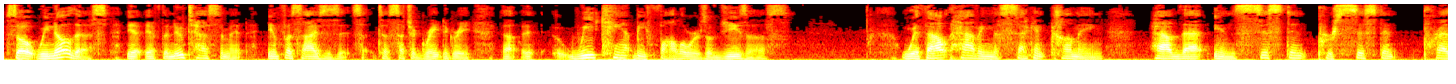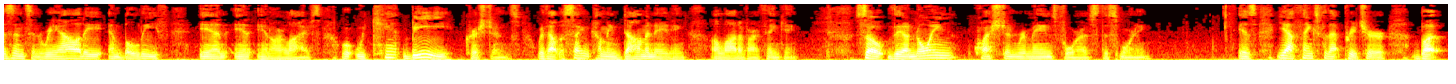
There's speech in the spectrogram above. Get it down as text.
So we know this. If the New Testament emphasizes it to such a great degree, uh, we can't be followers of Jesus without having the second coming have that insistent, persistent presence and reality and belief in, in, in our lives. We can't be Christians without the second coming dominating a lot of our thinking. So the annoying question remains for us this morning is, yeah, thanks for that preacher, but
